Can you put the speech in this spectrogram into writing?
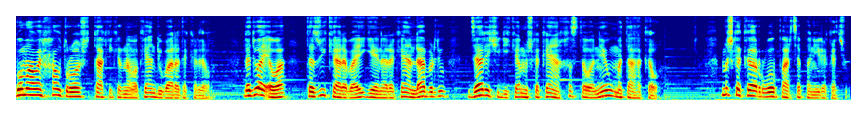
بۆ ماوەی حەوت ڕۆژ تاقیکردنەوەکەیان دووبارە دەکردەوە لە دوای ئەوە تەزووی کارەبایی گەیەنەرەکەیان لابرد و جارێکی دیکە مشکەکەیان خستەوە نێو مەتاهەکەوە مشکەکە ڕووە و پارچە پەنیرەکە چوو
